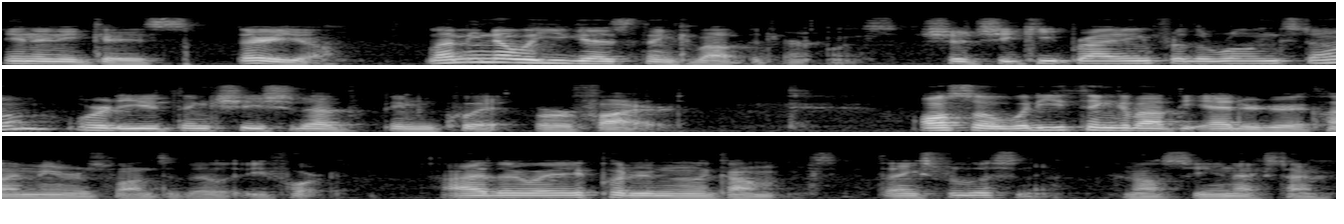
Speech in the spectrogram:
In any case, there you go. Let me know what you guys think about the journalist. Should she keep writing for the Rolling Stone, or do you think she should have been quit or fired? Also, what do you think about the editor claiming responsibility for it? Either way, put it in the comments. Thanks for listening, and I'll see you next time.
